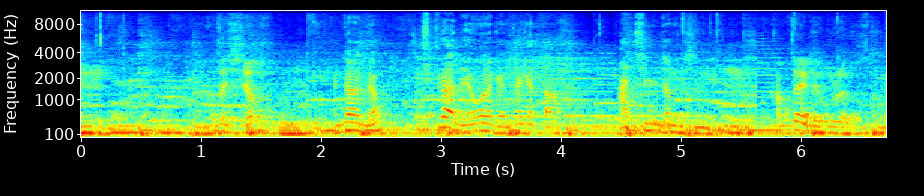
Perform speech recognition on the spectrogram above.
음. 어떠시죠? 괜찮은데요? 식사 내용은 괜찮겠다. 아침, 점심. 음. 갑자기 배불러졌어.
